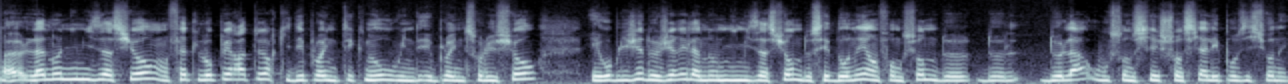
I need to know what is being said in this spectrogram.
Euh, L'anonymisation, en fait, l'opérateur qui déploie une techno ou une, déploie une solution est obligé de gérer l'anonymisation de ses données en fonction de, là où son siège social est positionné.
